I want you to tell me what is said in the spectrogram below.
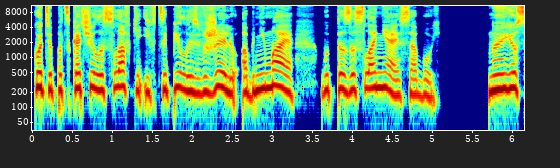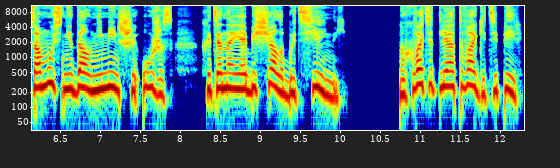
Котя подскочила с лавки и вцепилась в Желю, обнимая, будто заслоняя собой. Но ее саму снедал не меньший ужас, хоть она и обещала быть сильной. Но хватит ли отваги теперь?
